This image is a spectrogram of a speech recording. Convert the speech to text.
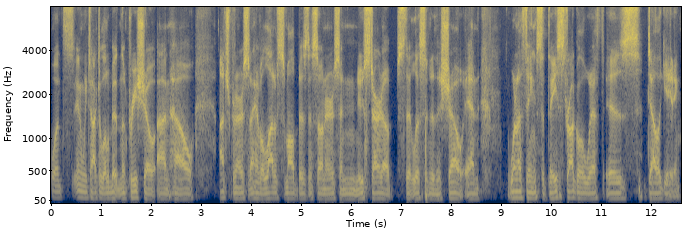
once and we talked a little bit in the pre-show on how entrepreneurs and I have a lot of small business owners and new startups that listen to the show and one of the things that they struggle with is delegating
